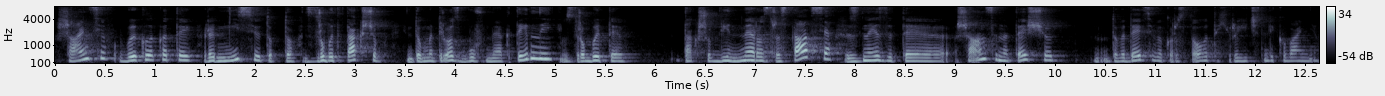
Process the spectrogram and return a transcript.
шансів викликати ремісію, тобто зробити так, щоб ендометріоз був неактивний, зробити так, щоб він не розростався, знизити шанси на те, що доведеться використовувати хірургічне лікування.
